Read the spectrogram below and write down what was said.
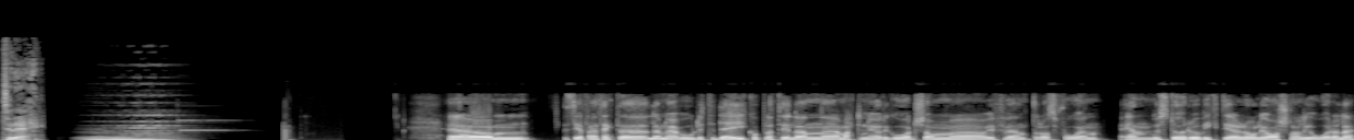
today. Um, Stefan, jag tänkte lämna över ordet till dig kopplat till en eh, Martin Ödegård som eh, vi förväntar oss få en ännu större och viktigare roll i Arsenal i år, eller?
